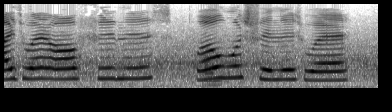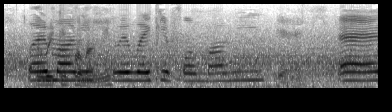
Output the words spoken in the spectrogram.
guys? We're all finished. We're almost finished. We're, we're, We're waiting for mommy. mommy. We're waiting for mommy. yeah And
